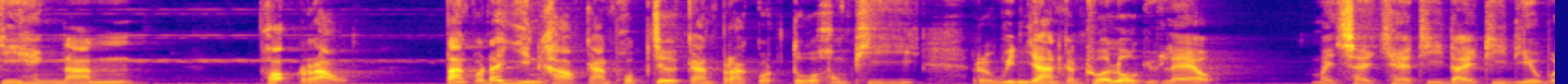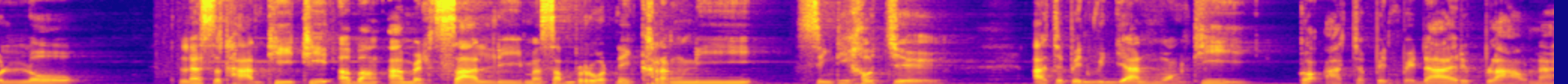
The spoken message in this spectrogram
ที่แห่งนั้น เพราะเราต่างก็ได้ยินข่าวการพบเจอการปรากฏตัวของผี หรือวิญญาณกันทั่วโลกอยู่แล้ว ไม่ใช่แค่ที่ใดที่เดียวบนโลก และสถานที่ที่อบังอาเมดซาลีมาสำรวจในครั้งนี้ สิ่งที่เขาเจอ อาจจะเป็นวิญญาณห่วงที่ก็อาจจะเป็นไปได้หรือเปล่านะ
